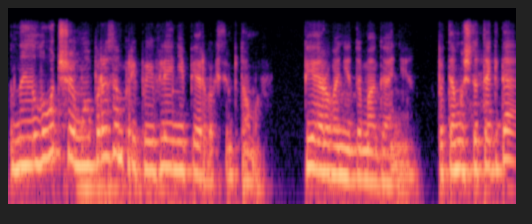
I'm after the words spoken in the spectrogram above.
Наилучшим образом при появлении первых симптомов, первого недомогания. Потому что тогда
